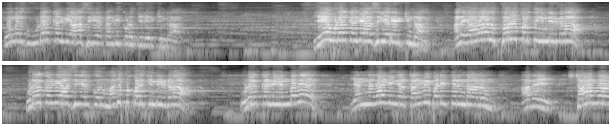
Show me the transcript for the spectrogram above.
உங்களுக்கு உடற்கல்வி ஆசிரியர் கல்விக்கூடத்தில் இருக்கின்றார். ஏன் உடற்கல்வி ஆசிரியர் இருக்கின்றார்? அதை யாராவது பொருள்படுத்துகின்றீர்களா? உடற்கல்வி ஆசிரியருக்கு ஒரு மதிப்பு கொடுக்கின்றீர்களா? உடற்கல்வி என்பது என்னதான் நீங்கள் கல்வி படித்திருந்தாலும் அதை ஸ்ட்ராங்காக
